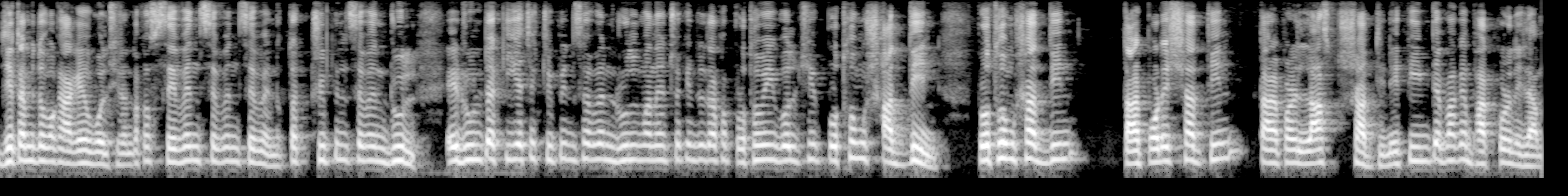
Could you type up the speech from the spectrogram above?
যেটা আমি তোমাকে আগেও বলছিলাম। দেখো সেভেন সেভেন সেভেন অর্থাৎ ট্রিপল সেভেন রুল এই রুলটা কি আছে? ট্রিপল সেভেন রুল মানে হচ্ছে কিন্তু দেখো, প্রথমেই বলছি, প্রথম সাত দিন। প্রথম সাত দিন, তারপরের সাত দিন, তারপরে লাস্ট সাত দিন। এই তিনটে ভাগে ভাগ করে দিলাম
